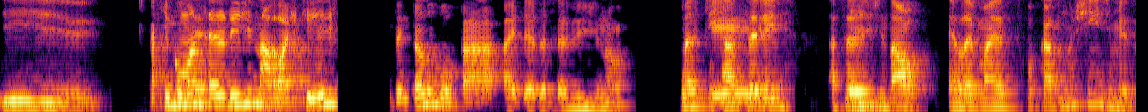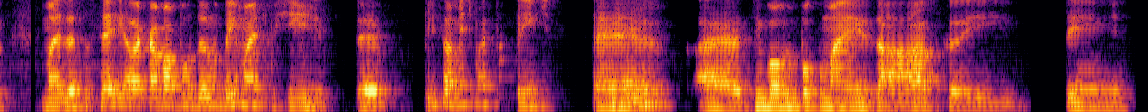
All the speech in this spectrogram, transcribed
E. Assim como a é... série original. Eu acho que ele tentando voltar à ideia da série original. Porque... Mas assim, a série, a série hum. original, ela é mais focada no Shinji mesmo. Mas essa série, ela acaba abordando bem mais que o Shinji. É, principalmente mais pra frente. É, uhum é, desenvolve um pouco mais a Asuka e tem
